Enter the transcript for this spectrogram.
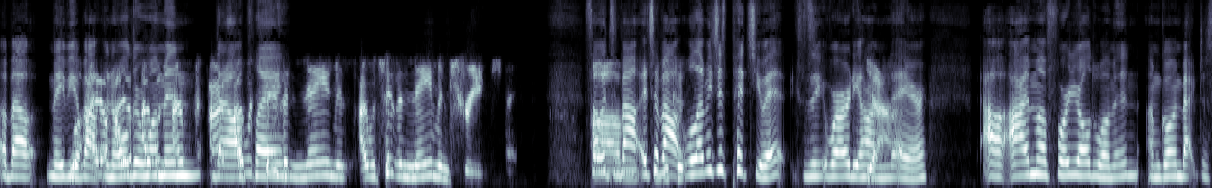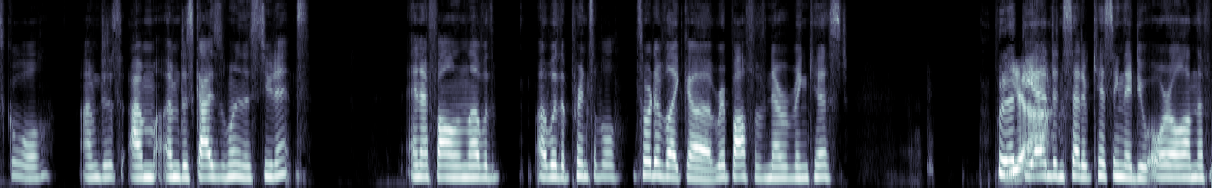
About maybe Well, about an older I woman I, I, that I I'll would play. Say the name is. I would say the name intrigues me. so it's um, about it's about. because- well, let me just pitch you it because we're already on Yeah. the air. Uh, I'm a 40 year old woman. I'm going back to school. I'm just I'm I'm disguised as one of the students, and I fall in love with uh, with a principal. Sort of like a rip off of Never Been Kissed. But at the end, instead of kissing, they do oral on the f-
